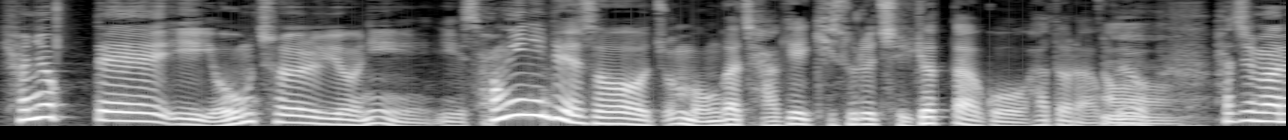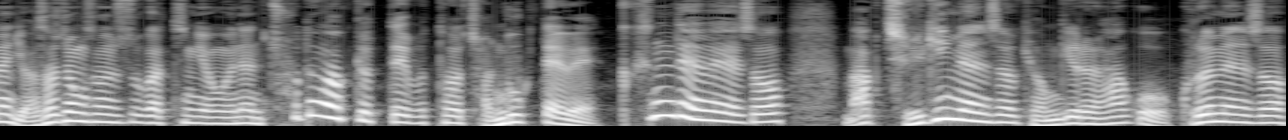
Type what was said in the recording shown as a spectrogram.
현역 때 이 여홍철 위원이 이 성인이 돼서 좀 뭔가 자기의 기술을 즐겼다고 하더라고요. 어. 하지만은 여서정 선수 같은 경우에는 초등학교 때부터 전국 대회, 큰 대회에서 막 즐기면서 경기를 하고 그러면서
